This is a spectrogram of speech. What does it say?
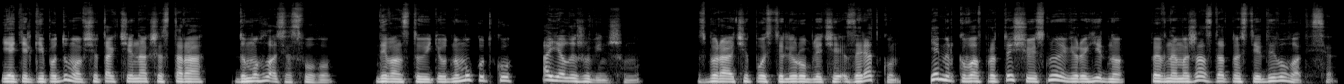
Я тільки подумав, що так чи інакше стара домоглася свого. Диван стоїть у одному кутку, а я лежу в іншому. Збираючи постіль і роблячи зарядку, я міркував про те, що існує вірогідно певна межа здатності дивуватися.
